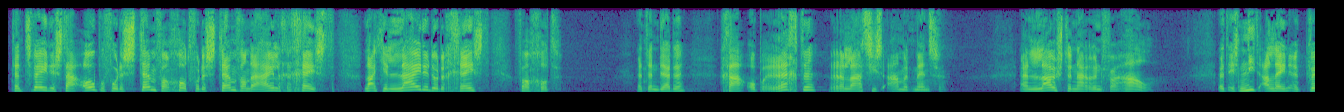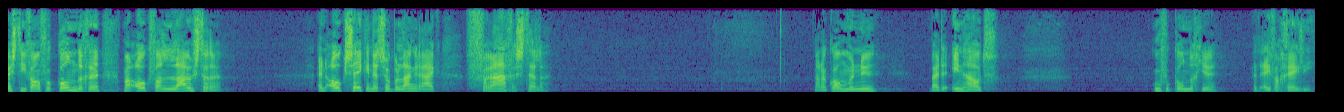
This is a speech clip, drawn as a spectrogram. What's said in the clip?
Ten tweede, sta open voor de stem van God, voor de stem van de Heilige Geest. Laat je leiden door de Geest van God. En ten derde, ga oprechte relaties aan met mensen. En luister naar hun verhaal. Het is niet alleen een kwestie van verkondigen, maar ook van luisteren. En ook zeker net zo belangrijk, vragen stellen. Nou, dan komen we nu bij de inhoud. Hoe verkondig je het evangelie?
